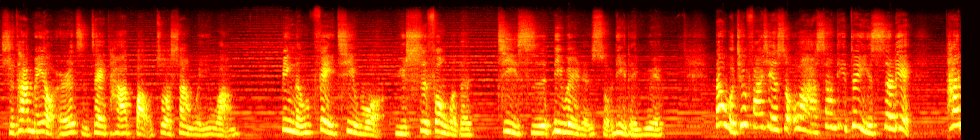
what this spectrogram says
使他没有儿子在他宝座上为王，并能废弃我与侍奉我的祭司立位人所立的约。那我就发现说，哇，上帝对以色列，他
